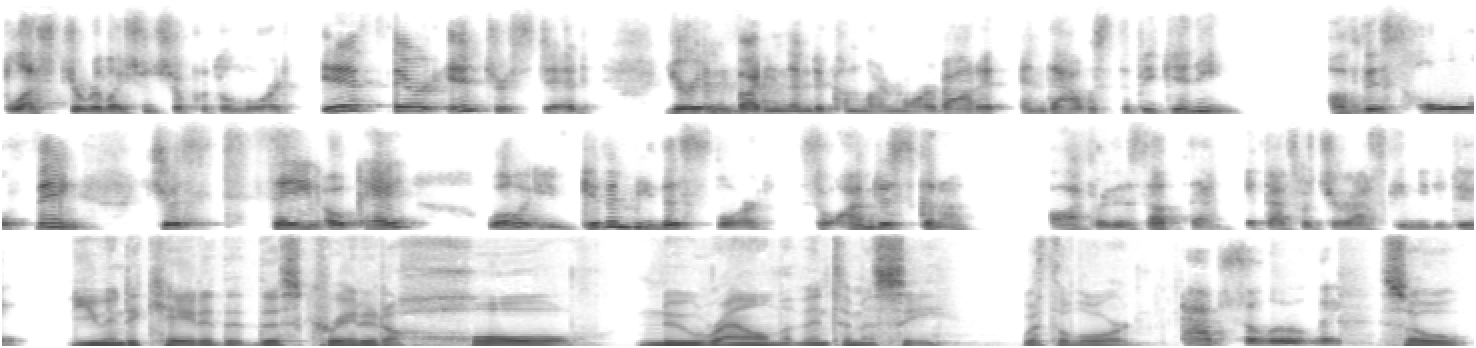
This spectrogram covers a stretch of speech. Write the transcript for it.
blessed your relationship with the Lord. If they're interested, you're inviting them to come learn more about it. And that was the beginning of this whole thing. Just saying, okay, well, you've given me this, Lord. So I'm just going to offer this up then, if that's what you're asking me to do. You indicated that this created a whole new realm of intimacy with the Lord. Absolutely. So,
